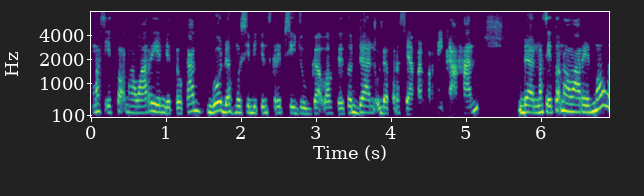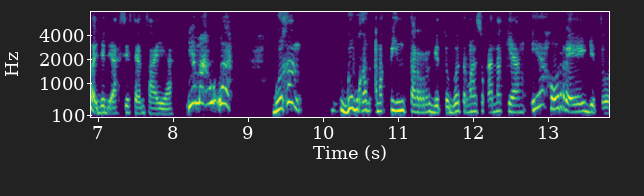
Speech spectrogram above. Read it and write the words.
Mas Ito nawarin gitu kan, gue udah mesti bikin skripsi juga waktu itu dan udah persiapan pernikahan. Dan Mas Ito nawarin mau nggak jadi asisten saya? Ya mau lah, gue kan gue bukan anak pinter gitu gue termasuk anak yang iya hore gitu.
